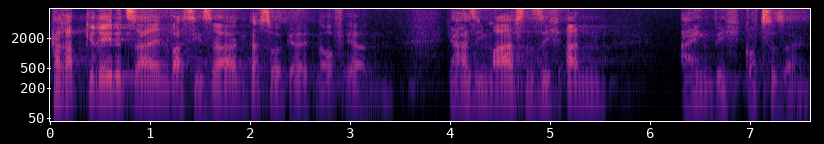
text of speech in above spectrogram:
herabgeredet sein, was sie sagen, das soll gelten auf Erden. Ja, sie maßen sich an, eigentlich Gott zu sein.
